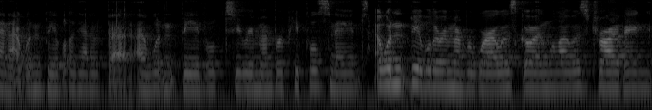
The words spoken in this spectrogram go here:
and I wouldn't be able to get out of bed. I wouldn't be able to remember people's names. I wouldn't be able to remember where I was going while I was driving.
